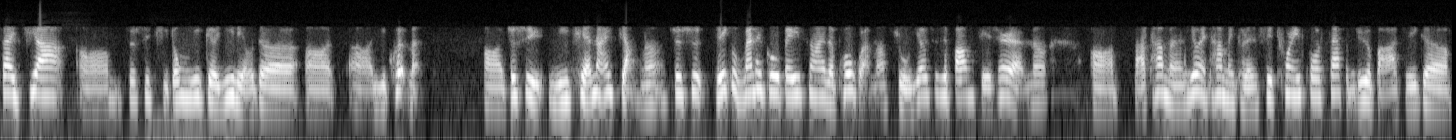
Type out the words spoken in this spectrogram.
在家呃，就是启动一个医疗的呃呃 equipment，啊、就是以前来讲呢，就是这个 medical baseline 的 program 呢，主要就是帮这些人呢，呃，把他们，因为他们可能是 twenty four seven，就是把这个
